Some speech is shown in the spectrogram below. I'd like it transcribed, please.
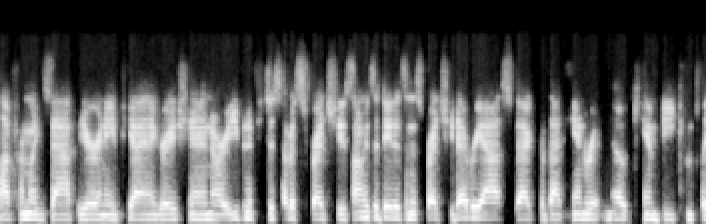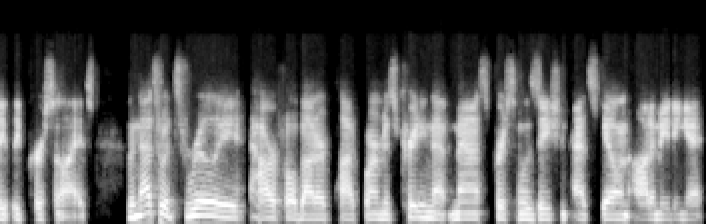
platform like Zapier, an API integration, or even if you just have a spreadsheet, as long as the data is in a spreadsheet, every aspect of that handwritten note can be completely personalized. And that's what's really powerful about our platform is creating that mass personalization at scale and automating it.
